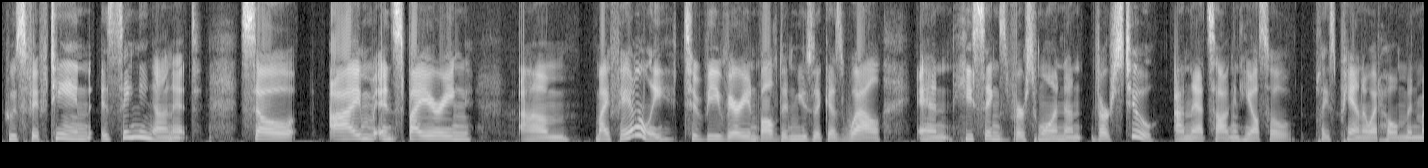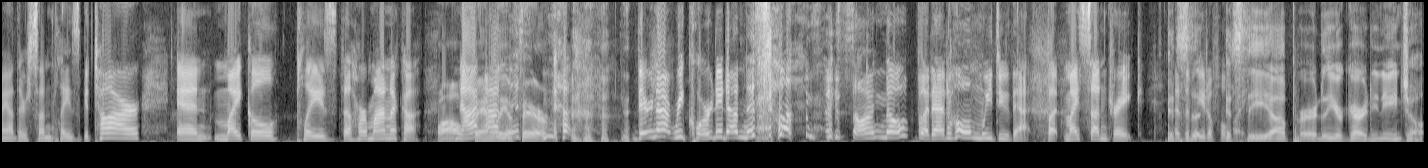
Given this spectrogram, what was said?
who's 15, is singing on it. So I'm inspiring. Um, my family to be very involved in music as well, and he sings verse one and verse two on that song, and he also plays piano at home, and my other son plays guitar, and Michael plays the harmonica. Wow, Not family this- affair. not- they're not recorded on this song, this song though, but at home we do that. But my son Drake has a the, beautiful It's voice. the uh, prayer to your guardian angel.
